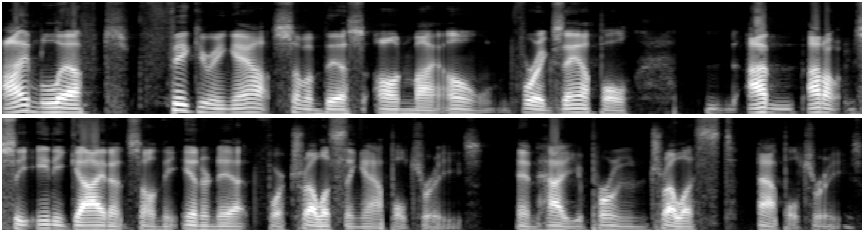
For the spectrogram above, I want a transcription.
I'm left figuring out some of this on my own. For example, I'm I don't see any guidance on the internet for trellising apple trees and how you prune trellised apple trees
